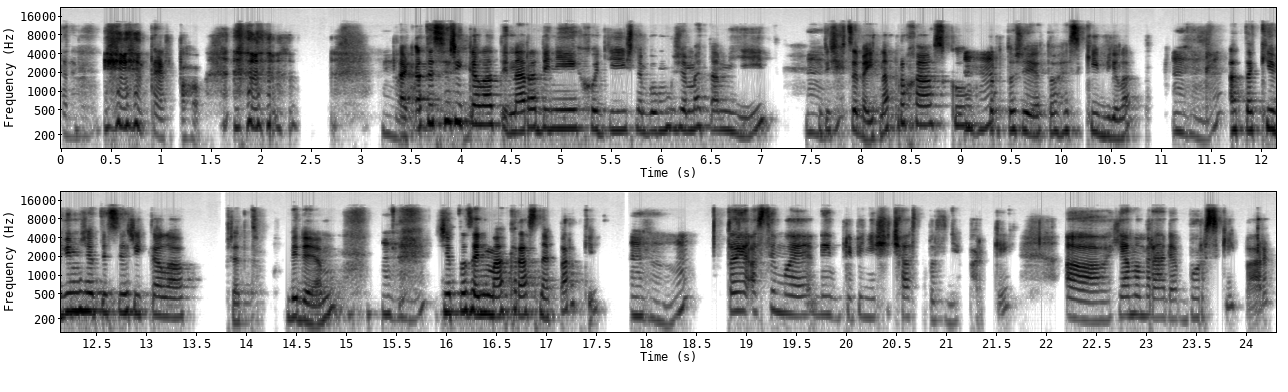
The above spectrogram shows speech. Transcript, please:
To nevadí, to je v poho. no. Tak a ty si říkala, ty na Radini chodíš, nebo můžeme tam jít, hmm. když chceme jít na procházku, hmm. protože je to hezký výlet. Mm-hmm. A taky vím, že ty si říkala před videem, mm-hmm. že Plzeň má krásné parky. Mm-hmm. To je asi moje nejblíbenější část Plzně, parky. Uh, já mám ráda Borský park.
